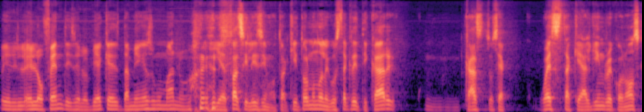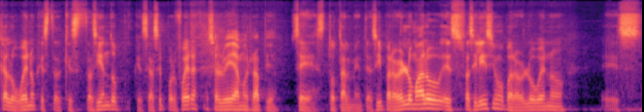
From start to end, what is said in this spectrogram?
sí. Él ofende y se le olvida que también es un humano. Y es facilísimo. Aquí todo el mundo le gusta criticar. mm, O sea, cuesta que alguien reconozca lo bueno que, está, que se está haciendo, que se hace por fuera. Se olvida muy rápido. Sí, es totalmente así. Para ver lo malo es facilísimo, para ver lo bueno es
